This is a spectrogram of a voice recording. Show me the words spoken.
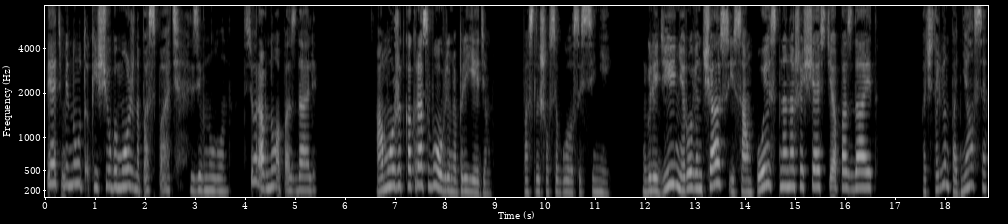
«Пять минуток еще бы можно поспать», — зевнул он. «Все равно опоздали». «А может, как раз вовремя приедем?» — послышался голос из синей. «Гляди, не ровен час, и сам поезд на наше счастье опоздает». Почтальон поднялся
